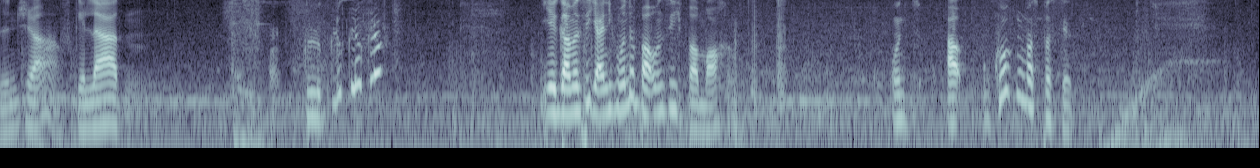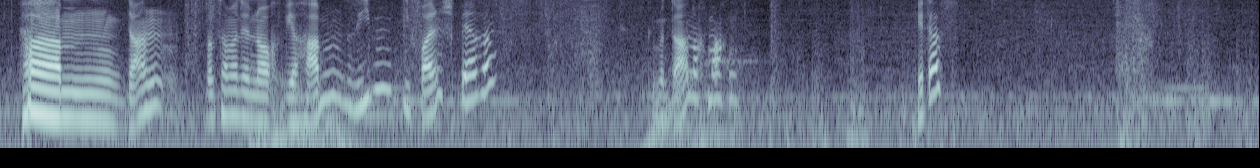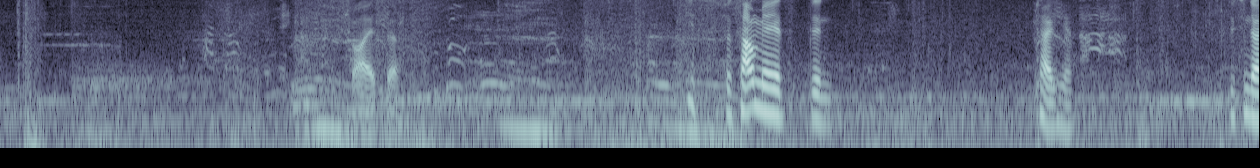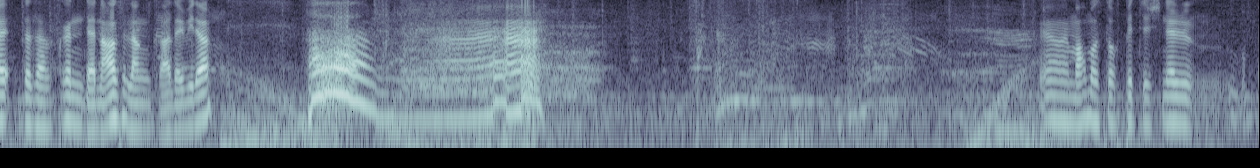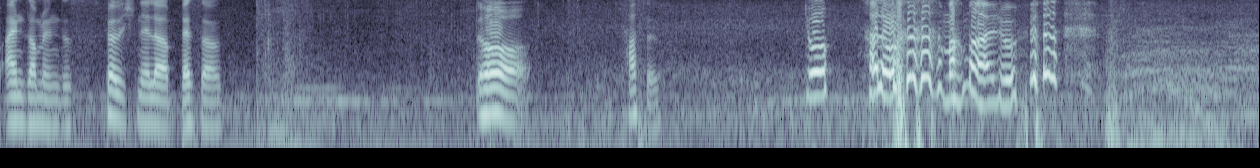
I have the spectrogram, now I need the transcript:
sind scharf. Geladen. Gluck, gluck, gluck, gluck. Hier kann man sich eigentlich wunderbar unsichtbar machen. Und ah, gucken, was passiert. Ähm, dann, was haben wir denn noch? Wir haben sieben, die Fallensperre. Können wir da noch machen? Geht das? Scheiße. Die versauen mir jetzt den Teil hier. Die sind da, da, drin, der Nase lang gerade wieder. Fuck. Ja, machen wir es doch bitte schnell einsammeln. Das ist völlig schneller, besser. Oh. Ich hasse es. Jo, hallo. Mach mal, du.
